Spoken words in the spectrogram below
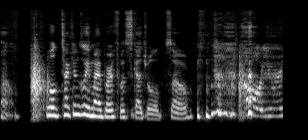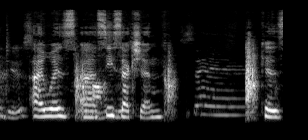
Oh. Well, technically, my birth was scheduled, so Oh, you were induced? I was uh, mom was C-section because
